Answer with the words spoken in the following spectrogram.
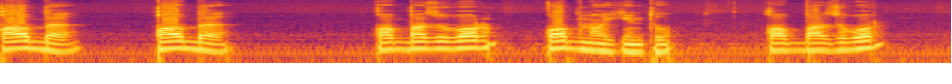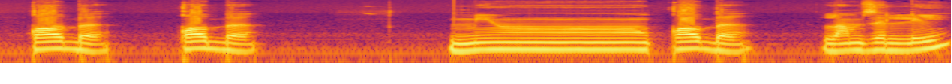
কব কব। কব বাজবর কব নয় কিন্তু। কব বাজবর কব কব। মিউ, কব। লামজের লি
